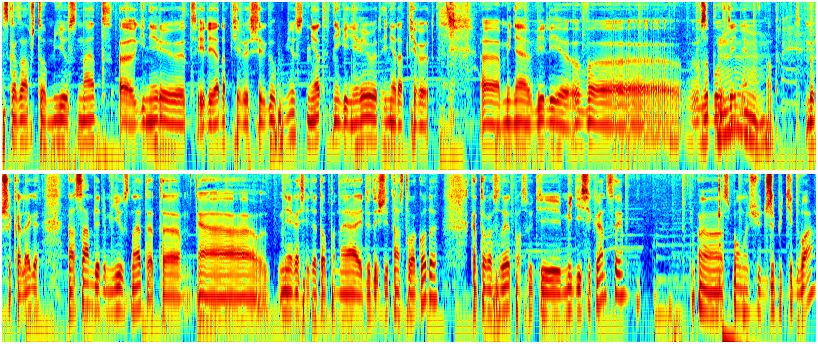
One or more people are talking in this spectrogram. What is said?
сказав, что MuseNet э, генерирует или адаптирует стиль группы Muse. Нет, не генерирует и не адаптирует. Э, меня ввели в, в заблуждение, mm. вот, бывший коллега. На самом деле MuseNet — это э, нейросеть от OpenAI 2019 года, которая создает, по сути, MIDI-секвенции, с помощью GPT-2,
